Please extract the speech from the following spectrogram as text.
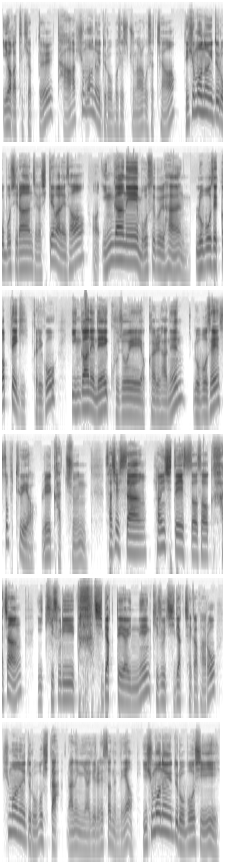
이와 같은 기업들 다 휴머노이드 로봇에 집중하고 있었죠. 휴머노이드 로봇이란 제가 쉽게 말해서 어, 인간의 모습을 한 로봇의 껍데기 그리고 인간의 뇌 구조의 역할을 하는 로봇의 소프트웨어를 갖춘 사실상 현 시대에 있어서 가장 이 기술이 다 집약되어 있는 기술 집약체가 바로 휴머노이드 로봇이다 라는 이야기를 했었는데요. 이 휴머노이드 로봇이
